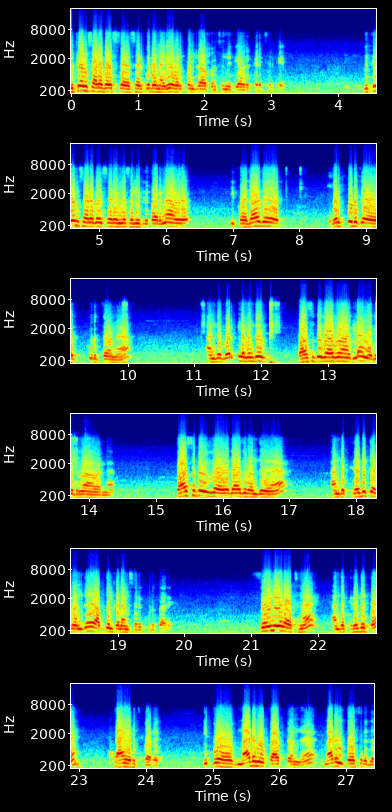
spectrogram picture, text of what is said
விக்ரம் சாராபாய் சார் கூட நிறைய ஒர்க் பண்ற ஆப்பர்ச்சுனிட்டி அவருக்கு கிடைச்சிருக்கு. விக்ரம் சாராபாய் சார் என்ன சொல்லிட்டு இருப்பாருன்னா அவர் இப்ப ஏதாவது ஒர்க் கொடுக்க கொடுத்தோம்னா அந்த ஒர்க்ல வந்து பாசிட்டிவாகவும் ஆகலாம் நெகட்டிவாகவும் ஆகலாம் பாசிட்டிவ் ஏதாவது வந்து அந்த கிரெடிட்டை வந்து அப்துல் கலாம் சாருக்கு கொடுப்பாரு. ஃபெயிலியர் ஆச்சுன்னா அந்த கிரெடிட்டை தான் எடுத்துப்பாரு. இப்போ மேடமை பார்த்தோன்னே மேடம் பேசுறத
